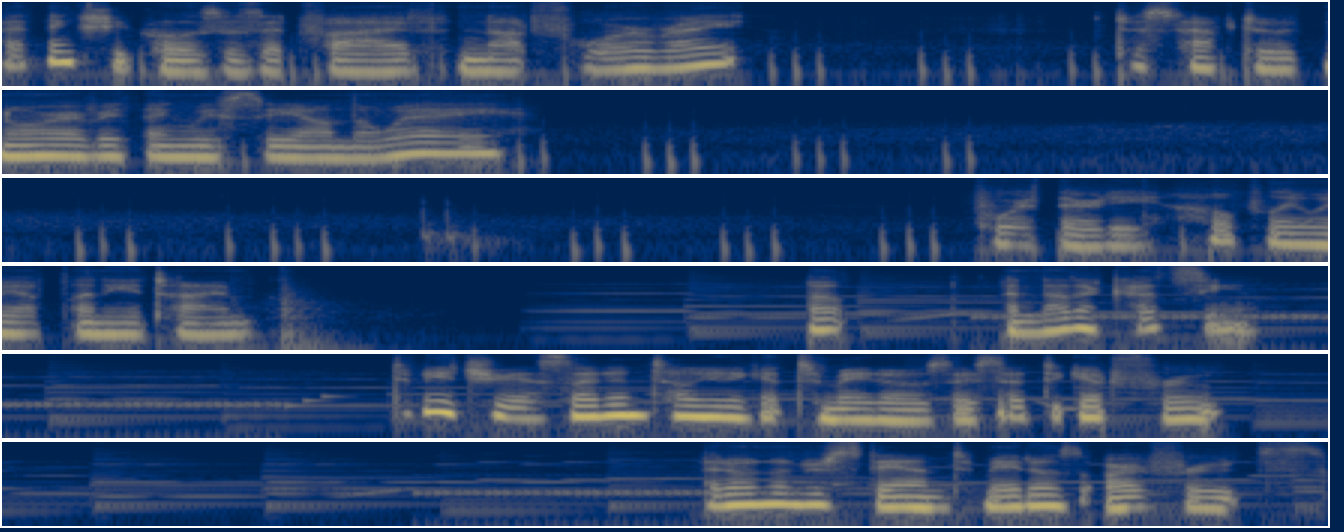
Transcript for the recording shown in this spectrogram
I think she closes at five, not four, right? Just have to ignore everything we see on the way. Four thirty. Hopefully we have plenty of time. Oh, another cutscene. Demetrius, I didn't tell you to get tomatoes. I said to get fruit. I don't understand. Tomatoes are fruits.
